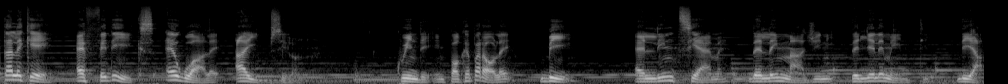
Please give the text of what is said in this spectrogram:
tale che f di x è uguale a y. Quindi, in poche parole, B è l'insieme delle immagini degli elementi di A.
